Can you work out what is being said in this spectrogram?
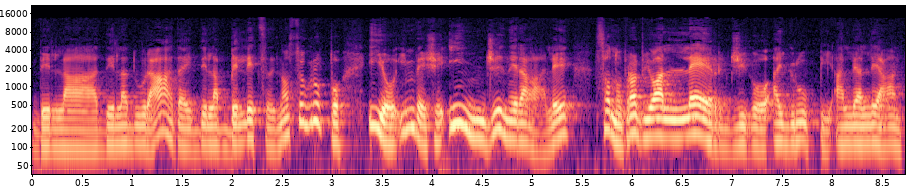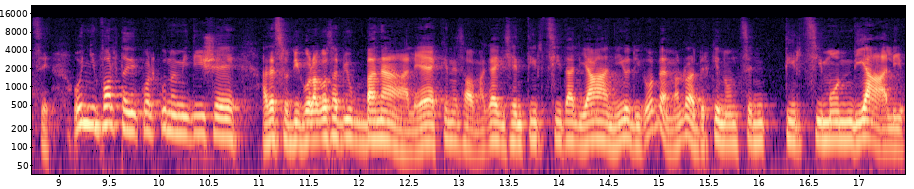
della, della, durata e della bellezza del nostro gruppo, io invece in generale sono proprio allergico ai gruppi, alle alleanze. Ogni volta che qualcuno mi dice, adesso dico la cosa più banale, eh, che ne so, magari sentirsi italiani, io dico, vabbè, ma allora perché non sentirsi mondiali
